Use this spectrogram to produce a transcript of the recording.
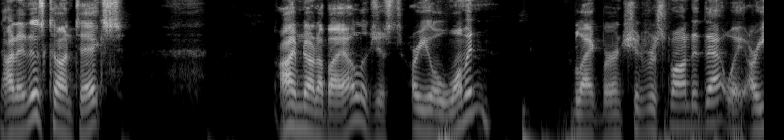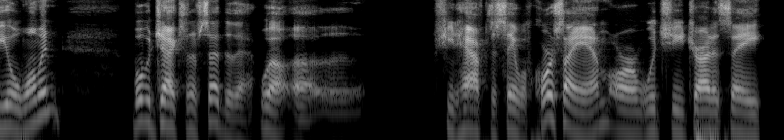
Not in this context. I'm not a biologist. Are you a woman? Blackburn should have responded that way. Are you a woman? What would Jackson have said to that? Well, uh, she'd have to say, "Well, of course I am," or would she try to say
